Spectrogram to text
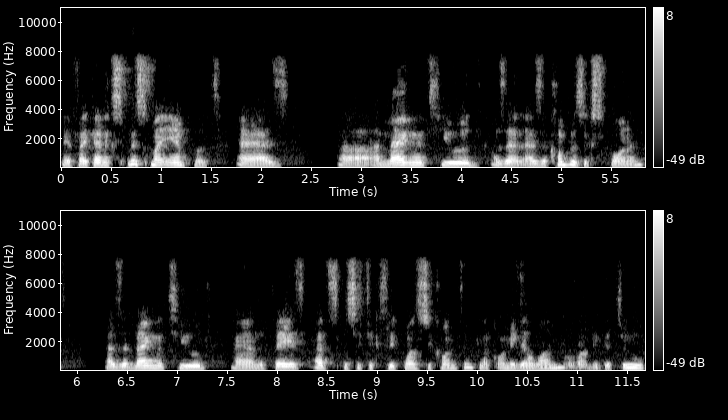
if I can express my input as uh, a magnitude, as a, as a complex exponent, as a magnitude and a phase at specific frequency content, like omega 1 or omega 2,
